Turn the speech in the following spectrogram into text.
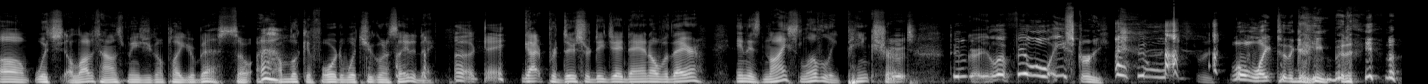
um, which a lot of times means you're going to play your best. So I- I'm looking forward to what you're going to say today. okay. Got producer DJ Dan over there in his nice, lovely pink shirt. Doing great. Look, feel a little Eastery. Feel a little Eastery. A little late to the game, but you know,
